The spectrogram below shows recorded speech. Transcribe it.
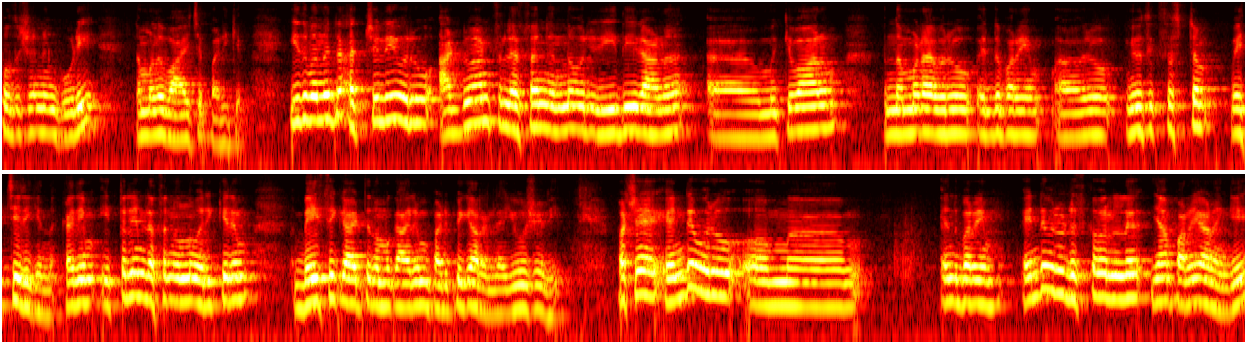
പൊസിഷനും കൂടി നമ്മൾ വായിച്ച് പഠിക്കും. ഇത് വന്നിട്ട് ആക്ച്വലി ഒരു അഡ്വാൻസ് ലെസൺ എന്ന ഒരു രീതിയിലാണ് മിക്കവാറും നമ്മുടെ ഒരു എന്ത് പറയും ഒരു മ്യൂസിക് സിസ്റ്റം വെച്ചിരിക്കുന്നത് കാര്യം ഇത്രയും ലെസൺ ഒന്നും ഒരിക്കലും ബേസിക് ആയിട്ട് നമുക്ക് ആരും പഠിപ്പിക്കാറില്ല യൂഷ്വലി പക്ഷേ എന്റെ ഒരു എന്ത് പറയും എന്റെ ഒരു ഡിസ്കവറിൽ ഞാൻ പറയുകയാണെങ്കിൽ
